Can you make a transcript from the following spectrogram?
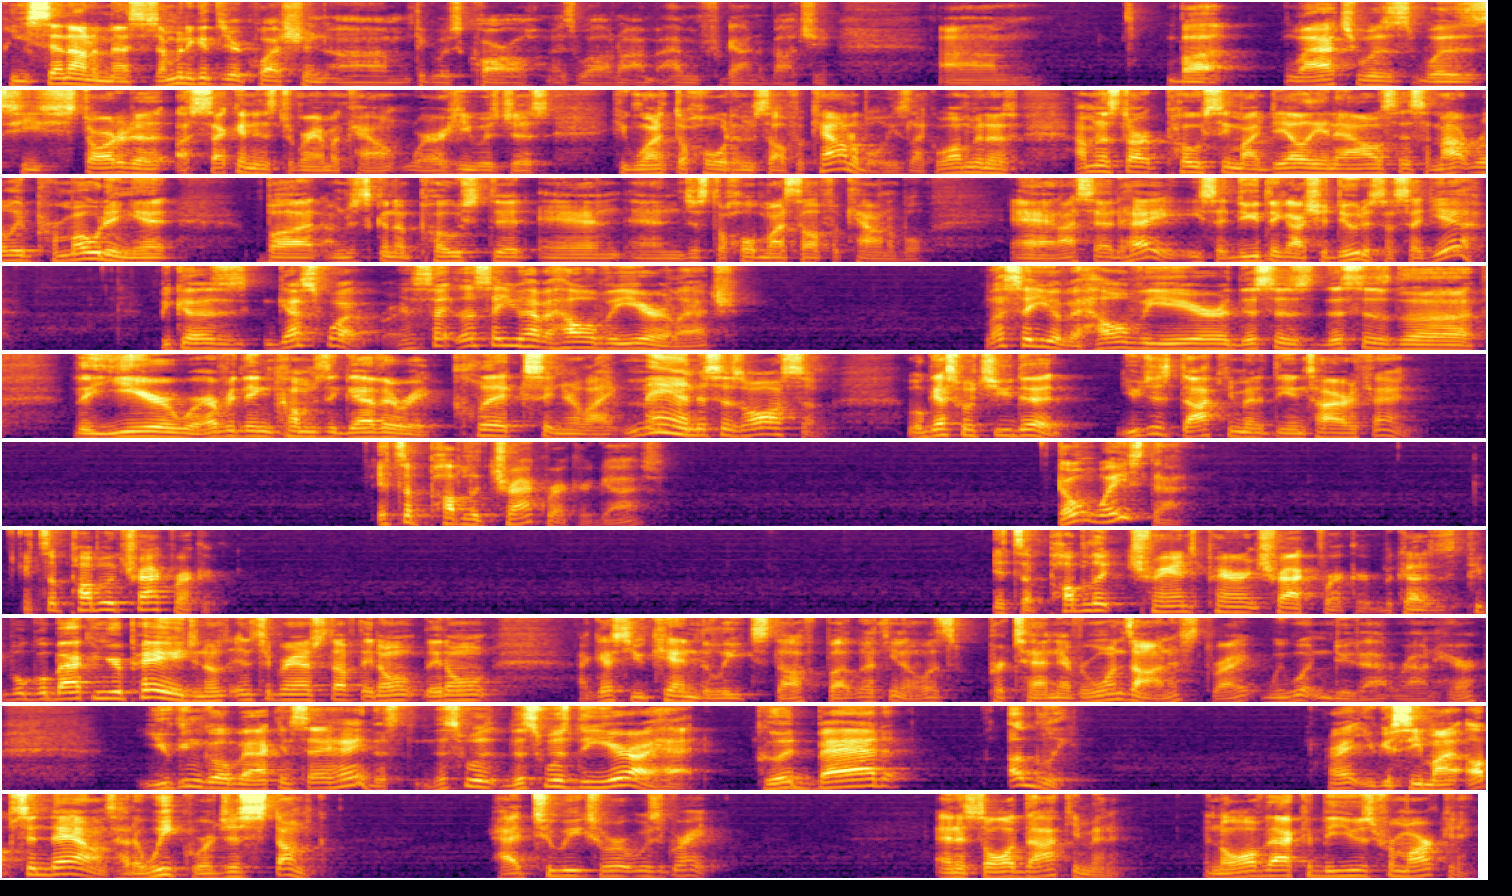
he sent out a message. I'm going to get to your question. Um, I think it was Carl as well. I haven't forgotten about you. Um, but Latch was was he started a, a, second Instagram account where he was just he wanted to hold himself accountable. He's like, well, I'm gonna I'm gonna start posting my daily analysis. I'm not really promoting it, but I'm just gonna post it and and just to hold myself accountable. And I said, hey, he said, do you think I should do this? I said, yeah, because guess what? Let's say, let's say you have a hell of a year, Latch. Let's say you have a hell of a year. This is this is the the year where everything comes together. It clicks, and you're like, man, this is awesome. Well, guess what you did? You just documented the entire thing. It's a public track record, guys. Don't waste that. It's a public track record. It's a public, transparent track record because people go back on your page and those Instagram stuff. They don't. They don't. I guess you can delete stuff, but let's you know. Let's pretend everyone's honest, right? We wouldn't do that around here. You can go back and say, "Hey, this this was this was the year I had. Good, bad, ugly right? You can see my ups and downs. Had a week where it just stunk. Had two weeks where it was great. And it's all documented. And all of that could be used for marketing,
